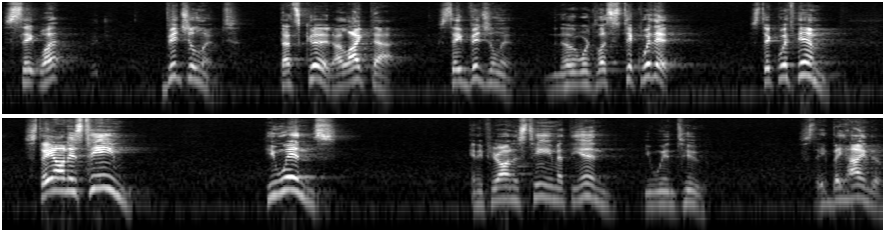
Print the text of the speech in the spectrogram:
Stay what? Vigilant. vigilant. That's good. I like that. Stay vigilant. In other words, let's stick with it. Stick with him. Stay on his team. He wins. And if you're on his team at the end, you win too. Stay behind him.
